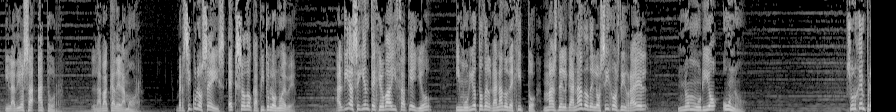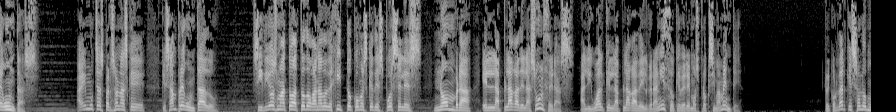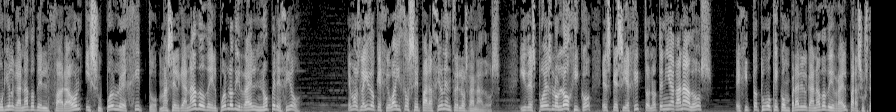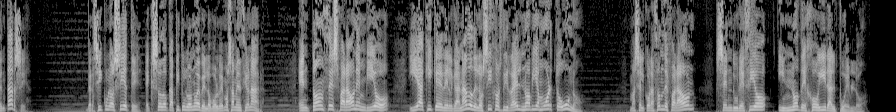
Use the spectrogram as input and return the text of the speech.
y la diosa Ator, la vaca del amor. Versículo 6, Éxodo capítulo 9. Al día siguiente Jehová hizo aquello, y murió todo el ganado de Egipto, mas del ganado de los hijos de Israel no murió uno. Surgen preguntas. Hay muchas personas que, que se han preguntado, si Dios mató a todo ganado de Egipto, ¿cómo es que después se les nombra en la plaga de las úlceras, al igual que en la plaga del granizo que veremos próximamente? Recordar que solo murió el ganado del faraón y su pueblo Egipto, mas el ganado del pueblo de Israel no pereció. Hemos leído que Jehová hizo separación entre los ganados. Y después lo lógico es que si Egipto no tenía ganados, Egipto tuvo que comprar el ganado de Israel para sustentarse. Versículo 7, Éxodo capítulo 9, lo volvemos a mencionar. Entonces Faraón envió, y he aquí que del ganado de los hijos de Israel no había muerto uno. Mas el corazón de Faraón se endureció y no dejó ir al pueblo.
